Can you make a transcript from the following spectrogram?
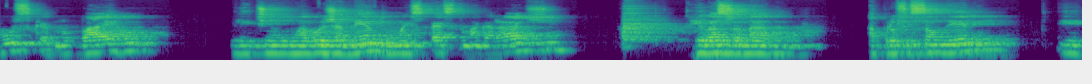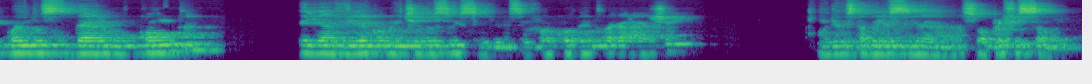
busca no bairro, ele tinha um alojamento, uma espécie de uma garagem relacionada a profissão dele e quando se deram conta, ele havia cometido suicídio. Ele se enforcou dentro da garagem onde ele estabelecia a sua profissão.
